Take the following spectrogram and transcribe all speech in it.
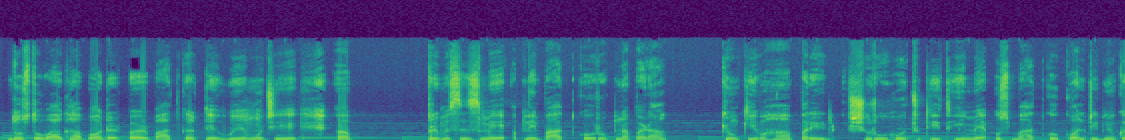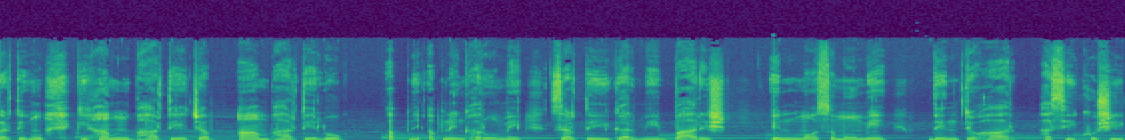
दोस्तों, वाघा बॉर्डर पर बात करते हुए मुझे प्रेमिसेस में अपनी बात को रोकना पड़ा, क्योंकि वहाँ परेड शुरू हो चुकी थी। मैं उस बात को कंटिन्यू करती हूँ कि हम भारतीय, जब आम भारतीय लोग अपने अपने घरों में सर्दी, गर्मी, बारिश, इन मौसमों में दिन, त्यौहार, हँसी खुशी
